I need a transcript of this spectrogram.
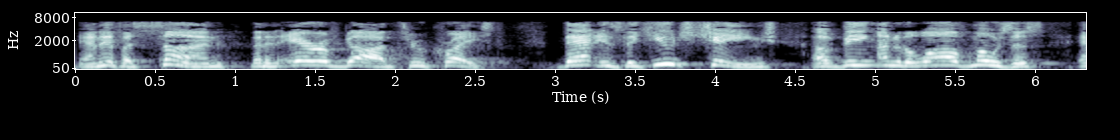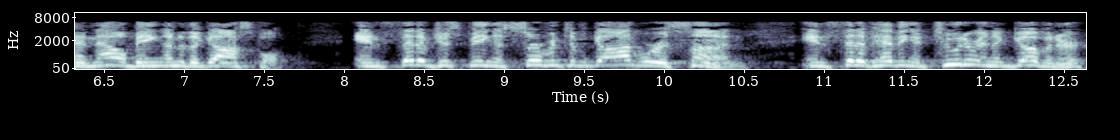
And if a son, then an heir of God through Christ. That is the huge change of being under the law of Moses and now being under the gospel. Instead of just being a servant of God, we're a son. Instead of having a tutor and a governor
